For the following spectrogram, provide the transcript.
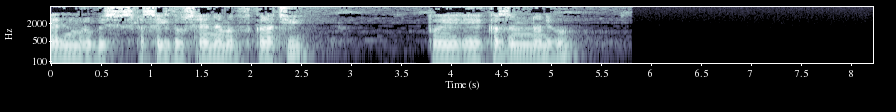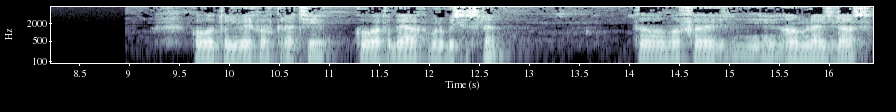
Един мраби се след Саид Хусейн Ахмад от Карачи. Той е казан на него. Когато живеех в Карачи, когато бях мраби се след, то в Амла Иджлас,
